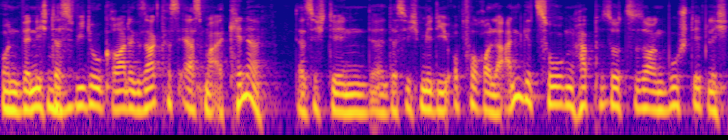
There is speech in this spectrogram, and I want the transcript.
Und wenn ich das, mhm. wie du gerade gesagt hast, erstmal erkenne, dass ich den, dass ich mir die Opferrolle angezogen habe, sozusagen buchstäblich,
